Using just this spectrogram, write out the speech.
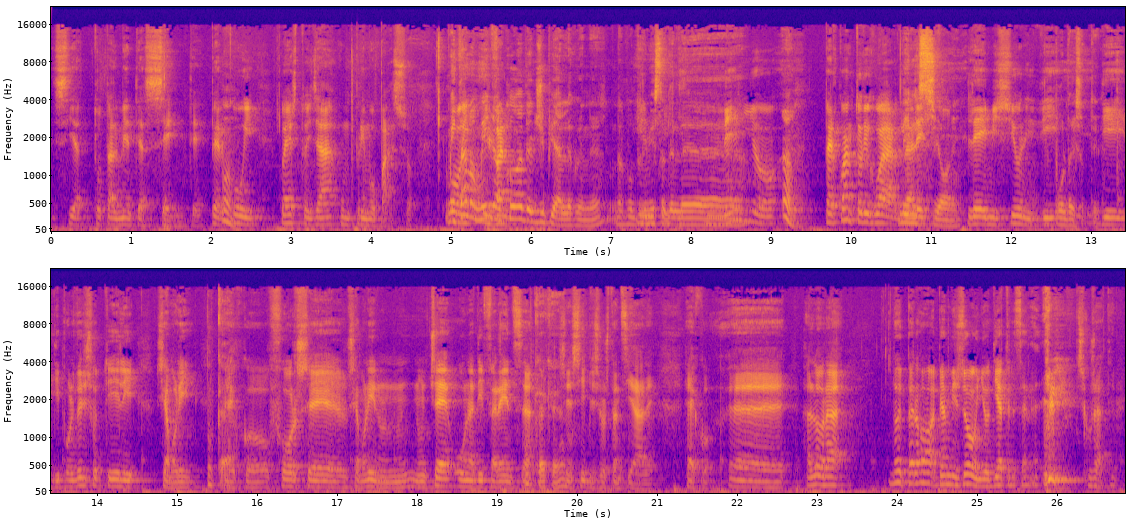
sia totalmente assente, per mm. cui questo è già un primo passo. Metano meglio van... ancora del GPL quindi, eh, dal punto il, di vista delle... Meglio... Oh. Per quanto riguarda le emissioni, le, le emissioni di, polveri sottili. Di, di, polveri sottili, siamo lì. Okay. Ecco, forse siamo lì, non, non c'è una differenza okay, okay. sensibile sostanziale. Ecco, eh, allora noi però abbiamo bisogno di attrezzare, scusate,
